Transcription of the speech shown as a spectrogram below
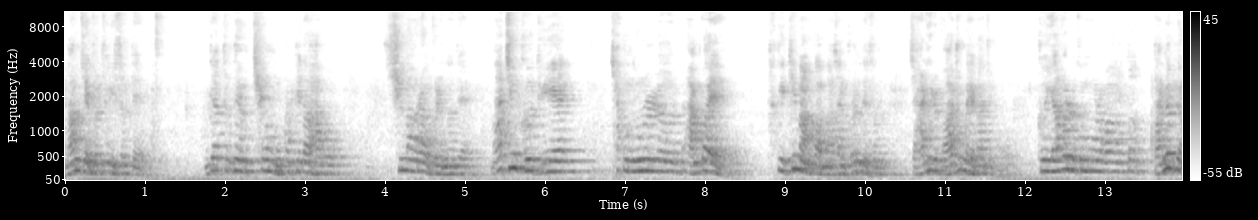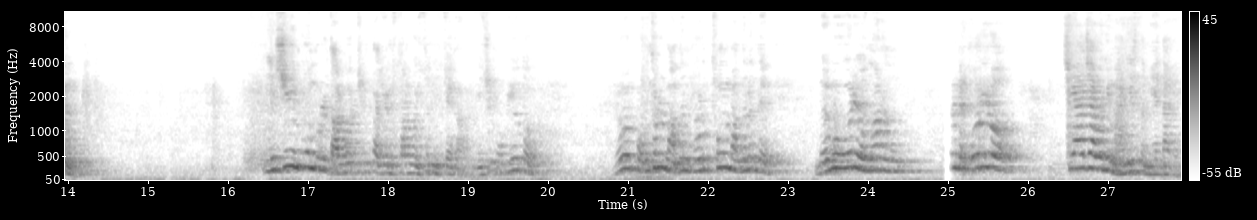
남제 그쪽에 있을 때 이제 내 책은 못 읽기도 하고 실망을 하고 그랬는데 마침 그 뒤에 자꾸 눈을 안과에 특히 김안과 마산 그런 데서 자리를 봐주고 해가지고 그 약을 근무를 하고 또 당뇨병 인슐린본부를 달고 지금까지 이렇게 달고 있으니 제가 인슐린본부 이것도 요 봉투를 만드는 요 통을 만드는데 너무 어려워 나는 근데 고리로 지하 자원이 많이 있었던 옛날에.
